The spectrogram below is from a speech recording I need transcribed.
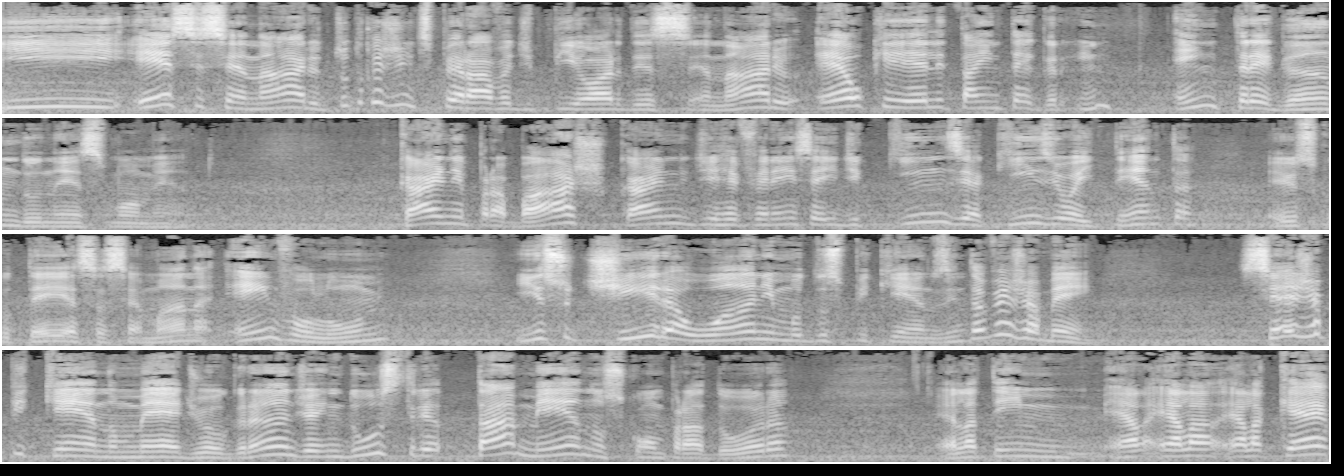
E esse cenário, tudo que a gente esperava de pior desse cenário, é o que ele está entregando nesse momento. Carne para baixo, carne de referência aí de 15 a 15,80, eu escutei essa semana em volume. Isso tira o ânimo dos pequenos. Então veja bem, seja pequeno, médio ou grande, a indústria tá menos compradora. Ela tem, ela, ela, ela quer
